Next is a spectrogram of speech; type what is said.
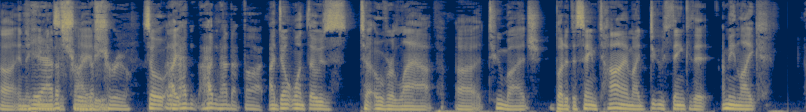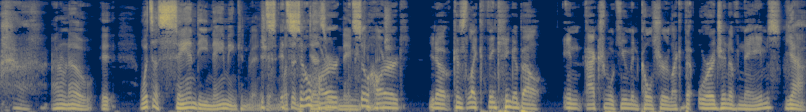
uh, in the Yeah, human that's society. true. That's true. So I, I hadn't I hadn't had that thought. I don't want those to overlap uh, too much, but at the same time, I do think that I mean, like, I don't know it. What's a sandy naming convention? it's what's a so desert hard naming it's so convention? hard you know because like thinking about in actual human culture like the origin of names Yeah,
